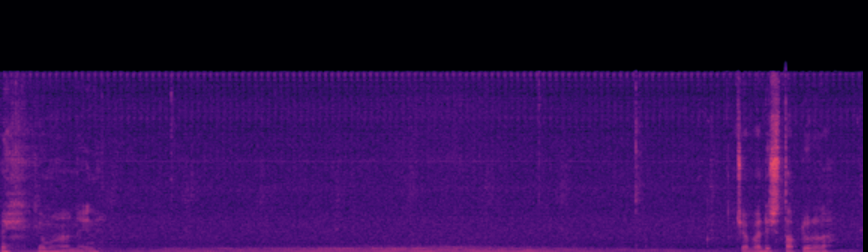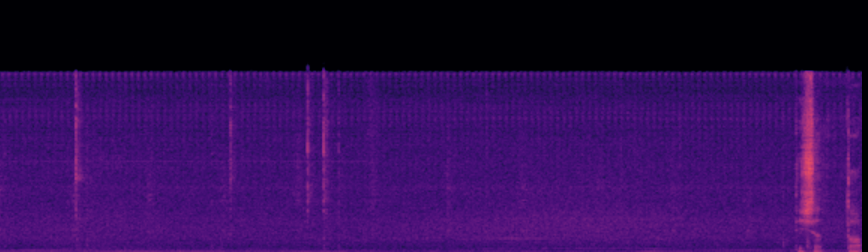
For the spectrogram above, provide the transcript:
Eh, gimana ini? Coba di stop dulu lah. Di stop.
